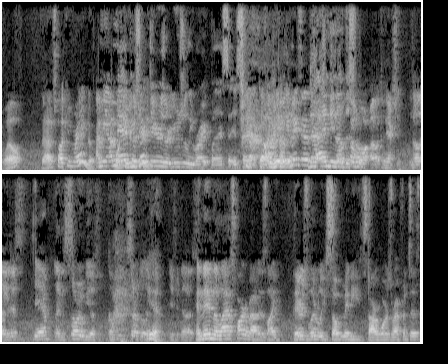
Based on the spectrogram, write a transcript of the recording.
well, that's fucking random. I mean, I'm What mad can you because their theories are usually right, but it's, it's sad. 'cause, No, like, I mean, it makes sense. The It's ending some- of the some show. more, uh, connection. You know, like this, Yeah. like the story would be a complete circle. If, Yeah. if it does. And then the last part about it is like there's literally so many Star Wars references.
